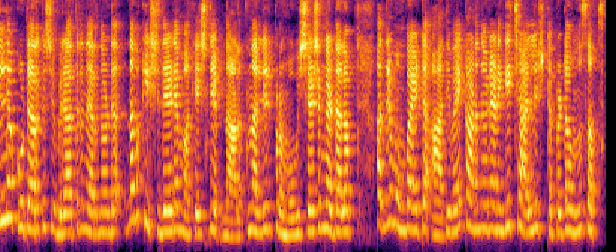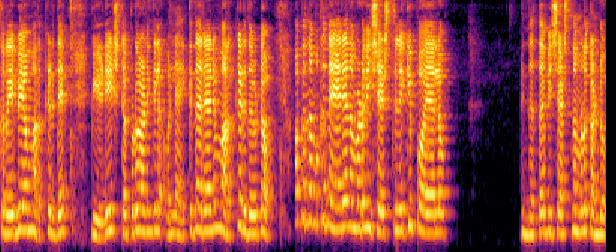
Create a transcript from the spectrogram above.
എല്ലാ കൂട്ടുകാർക്കും ശുഭരാത്രി നേർന്നുകൊണ്ട് നമുക്ക് ഇഷിതയുടെയും മഹേഷിന്റെയും നാളത്തെ നല്ലൊരു പ്രമോ വിശേഷം കേട്ടാലോ. അതിനു മുമ്പായിട്ട് ആദ്യമായി കാണുന്നവരാണെങ്കിൽ ചാനൽ ഇഷ്ടപ്പെട്ട ഒന്ന് സബ്സ്ക്രൈബ് ചെയ്യാൻ മറക്കരുത്. വീഡിയോ ഇഷ്ടപ്പെടുവാണെങ്കിൽ ഒരു ലൈക്ക് തരാനും മറക്കരുത് കേട്ടോ. അപ്പൊ നമുക്ക് നേരെ നമ്മുടെ വിശേഷത്തിലേക്ക് പോയാലോ. ഇന്നത്തെ വിശേഷം നമ്മൾ കണ്ടു.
